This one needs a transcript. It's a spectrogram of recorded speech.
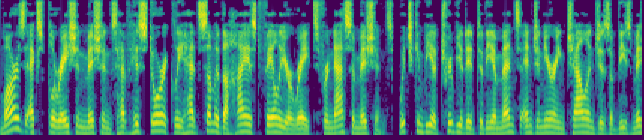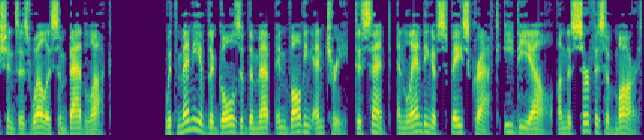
Mars exploration missions have historically had some of the highest failure rates for NASA missions, which can be attributed to the immense engineering challenges of these missions as well as some bad luck. With many of the goals of the MEP involving entry, descent, and landing of spacecraft on the surface of Mars,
